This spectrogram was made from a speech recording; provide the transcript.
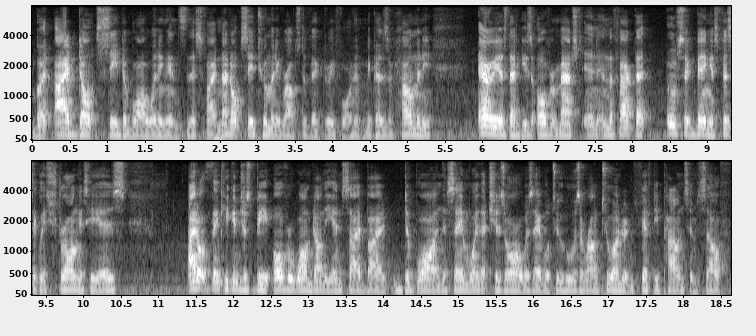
But I don't see Dubois winning in this fight, and I don't see too many routes to victory for him because of how many areas that he's overmatched in, and the fact that Usyk being as physically strong as he is, I don't think he can just be overwhelmed on the inside by Dubois in the same way that Chisora was able to, who was around 250 pounds himself.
